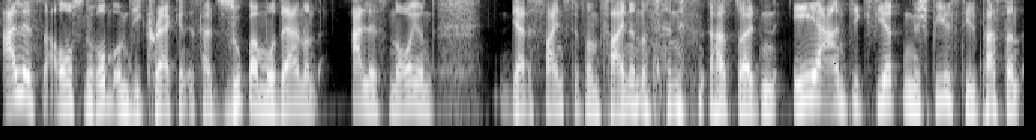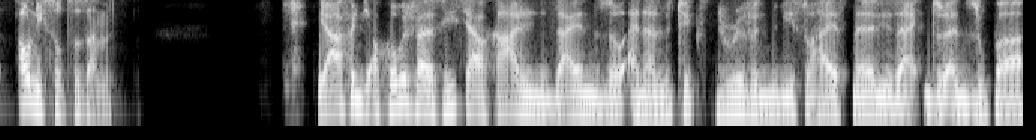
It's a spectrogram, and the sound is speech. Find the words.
alles außenrum um die Kraken ist halt super modern und alles neu und ja, das Feinste vom Feinen und dann hast du halt einen eher antiquierten Spielstil, passt dann auch nicht so zusammen. Ja, finde ich auch komisch, weil es hieß ja auch gerade, die seien so Analytics-driven, wie es so heißt, ne? Die seien so ein super,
